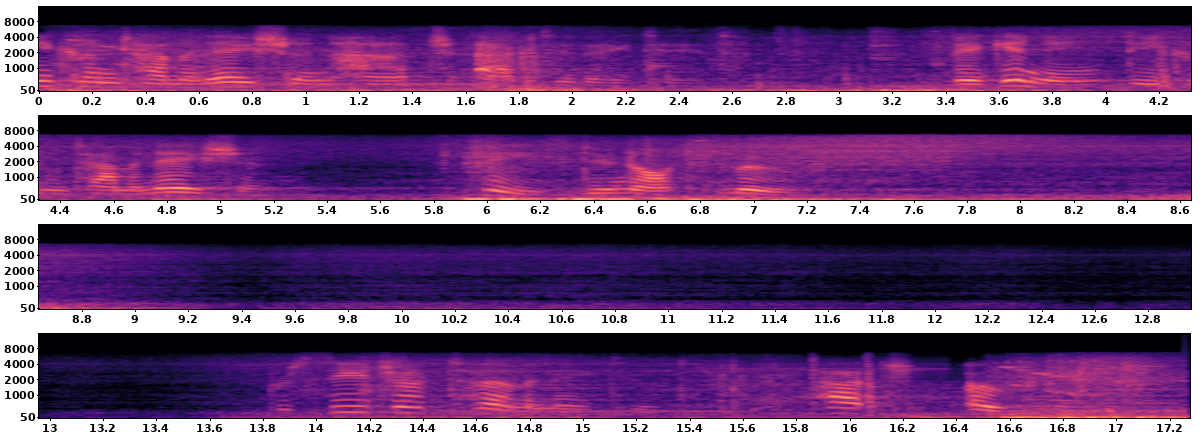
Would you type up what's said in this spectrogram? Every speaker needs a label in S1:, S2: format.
S1: Decontamination hatch activated. Beginning decontamination. Please do not move. Procedure terminated. Hatch open.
